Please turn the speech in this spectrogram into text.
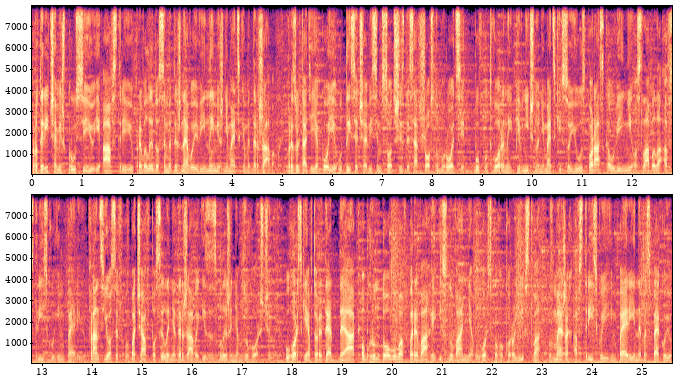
Протиріччя між Пруссією і Австрією привели до семитижневої війни між німецькими державами, в результаті якої у 1866 році був утворений Північно-Німецький Союз. Поразка у війні ослабила Австрійську імперію. Франц Йосиф вбачав посилення держави із зближенням з Угорщиною. Угорський авторитет Деак обґрунтовував переваги існування угорського королівства в межах Австрійської імперії небезпекою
